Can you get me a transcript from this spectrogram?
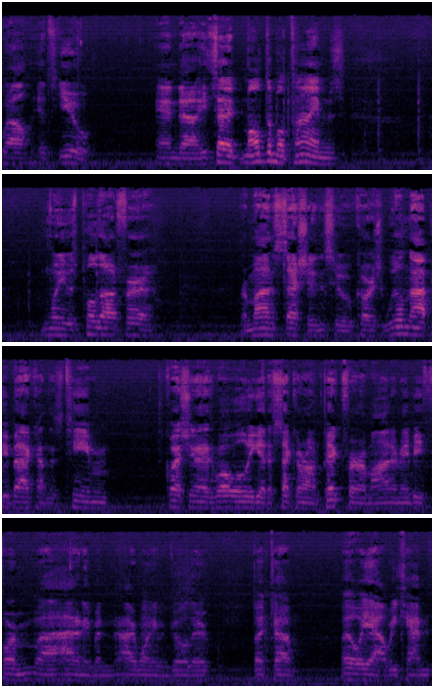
well, it's you. And uh, he said it multiple times when he was pulled out for Ramon Sessions, who of course will not be back on this team. The question is, well, will we get a second-round pick for Ramon, and maybe for uh, I don't even, I won't even go there. But uh, well, yeah, we can.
